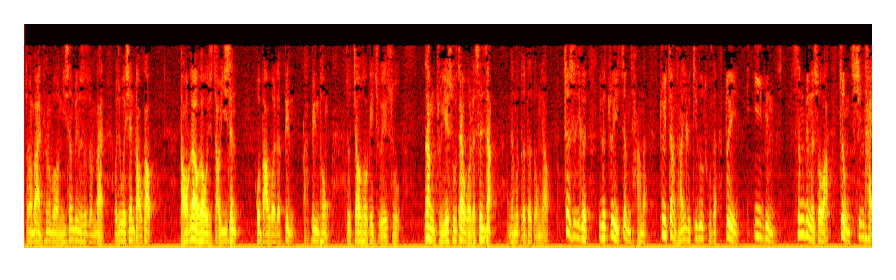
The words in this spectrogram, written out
怎么办？听众朋友，你生病的时候怎么办？我就会先祷告。祷告后，我就找医生，我把我的病啊病痛就交托给主耶稣，让主耶稣在我的身上能够得到荣耀。这是一个一个最正常的、最正常一个基督徒的对医病生病的时候啊这种心态。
